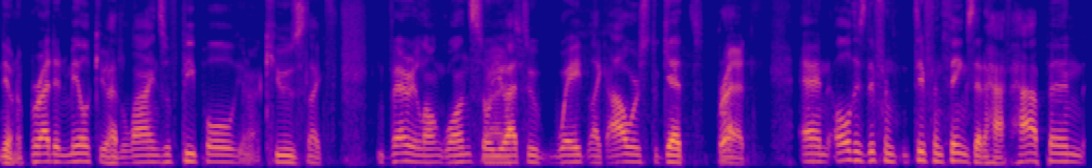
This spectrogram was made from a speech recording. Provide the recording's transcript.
you know, bread and milk. You had lines of people, you know, accused like very long ones. So right. you had to wait like hours to get bread. bread and all these different different things that have happened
